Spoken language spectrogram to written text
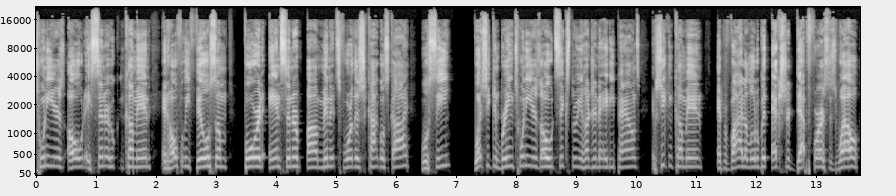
20 years old, a center who can come in and hopefully fill some forward and center uh, minutes for the Chicago Sky. We'll see what she can bring. 20 years old, 6'3, 180 pounds. If she can come in and provide a little bit extra depth for us as well,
